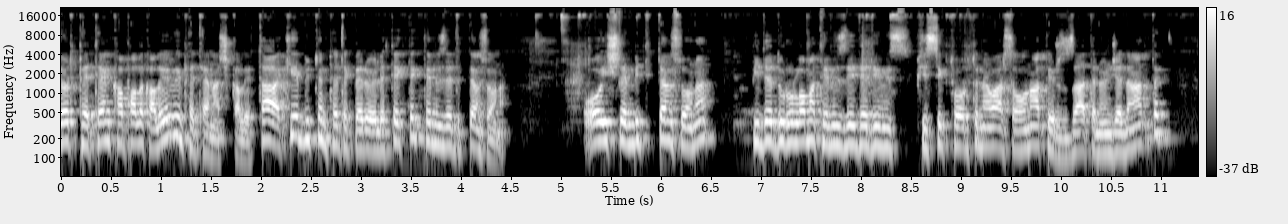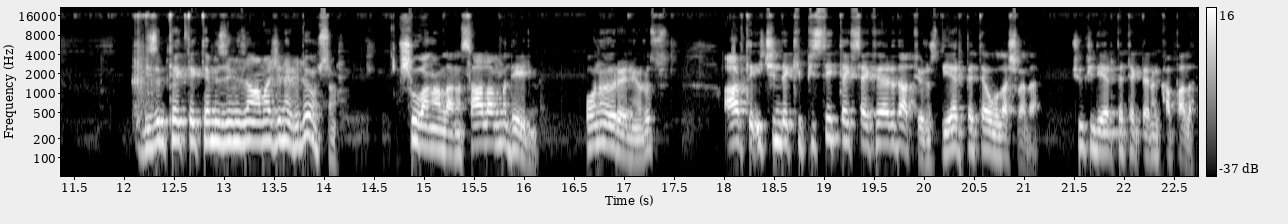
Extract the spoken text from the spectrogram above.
4 peten kapalı kalıyor bir peten açık kalıyor. Ta ki bütün petekleri öyle tek tek temizledikten sonra. O işlem bittikten sonra bir de durulama temizliği dediğimiz pislik tortu ne varsa onu atıyoruz. Zaten önceden attık. Bizim tek tek temizliğimizin amacı ne biliyor musun? Şu vanaların sağlam mı değil mi? Onu öğreniyoruz. Artı içindeki pislik tek tekleri de atıyoruz. Diğer peteğe ulaşmadan. Çünkü diğer peteklerin kapalı.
